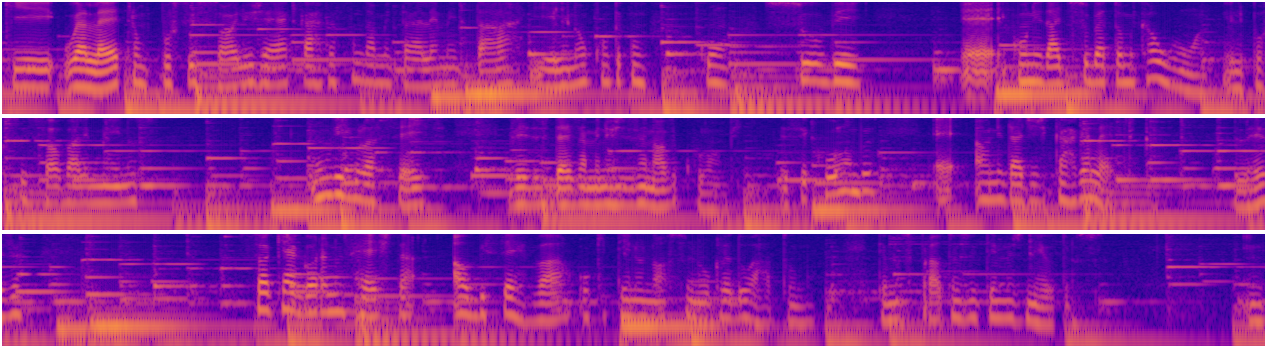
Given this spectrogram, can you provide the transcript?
que o elétron por si só ele já é a carga fundamental elementar e ele não conta com, com sub é, com unidade subatômica alguma. Ele por si só vale menos 1,6 vezes 10 a menos 19 coulomb. Esse coulomb é a unidade de carga elétrica, beleza? Só que agora nos resta observar o que tem no nosso núcleo do átomo. Temos prótons e temos nêutrons. Em,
